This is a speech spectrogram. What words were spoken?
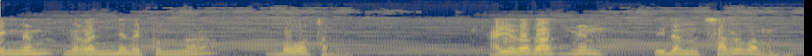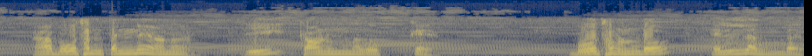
എങ്ങും നിറഞ്ഞു നിൽക്കുന്ന ബോധം. അയതാത്മ്യം ഇതം സർവം. ആ ബോധം തന്നെയാണ് ഈ കാണുന്നതൊക്കെ. ബോധമുണ്ടോ? എല്ലാം ഉണ്ട്.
